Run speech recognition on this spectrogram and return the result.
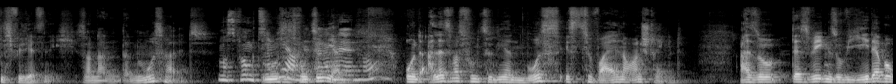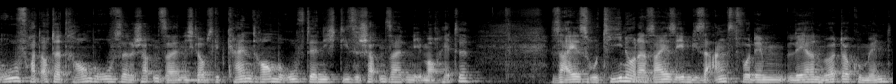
ich will jetzt nicht, sondern dann muss halt. Muss funktionieren. Muss es funktionieren. Irgendwie, ne? Und alles, was funktionieren muss, ist zuweilen auch anstrengend. Also deswegen, so wie jeder Beruf, hat auch der Traumberuf seine Schattenseiten. Ich glaube, es gibt keinen Traumberuf, der nicht diese Schattenseiten eben auch hätte. Sei es Routine oder sei es eben diese Angst vor dem leeren Word-Dokument,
